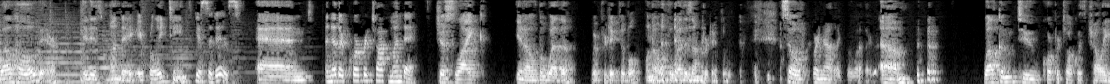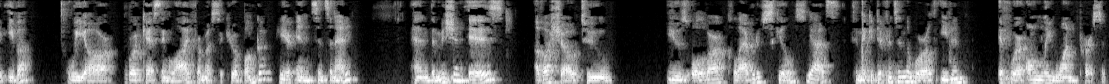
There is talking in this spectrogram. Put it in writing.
Well, hello there. It is Monday, April 18th, Yes, it is. and Another corporate talk Monday. just like, you know, the weather, we're predictable. Well, no, the weather's unpredictable. So, We're not like the weather. um, welcome to Corporate Talk with Charlie and Eva. We are broadcasting live from a secure bunker here in Cincinnati. And the mission is of our show to use all of our collaborative skills Yes. To make a difference in the world, even if we're only one person.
